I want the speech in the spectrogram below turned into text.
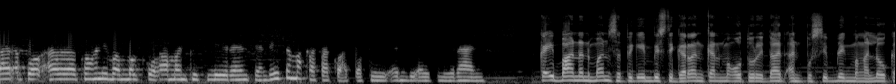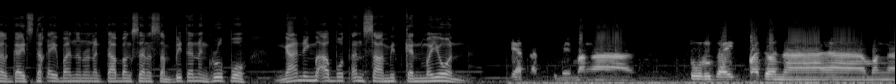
Para po, ah, kung halimbawa magkuha man ki clearance, yan, di sa makasako ato ki NBI clearance. Kaibanan naman sa pag-imbestigaran kan mga otoridad ang posibleng mga local guides na kaibanan no nagtabang sa nasambitan ng grupo nganing maabot ang summit kan mayon. Yan, at may mga tour guide pa doon na ah, mga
